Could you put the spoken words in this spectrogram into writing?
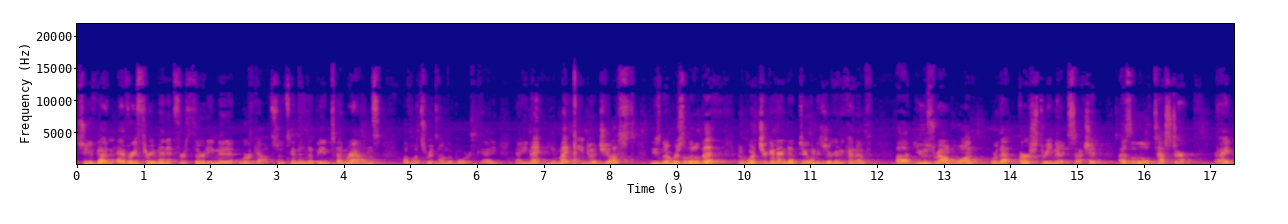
So you've got an every three minute for 30 minute workout. So it's gonna end up being 10 rounds of what's written on the board, okay? Now you might, you might need to adjust these numbers a little bit. And what you're gonna end up doing is you're gonna kind of uh, use round one or that first three minute section as a little tester right?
